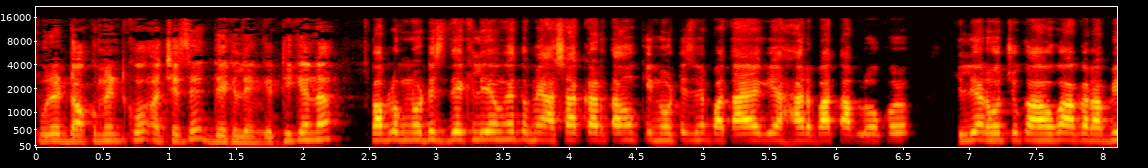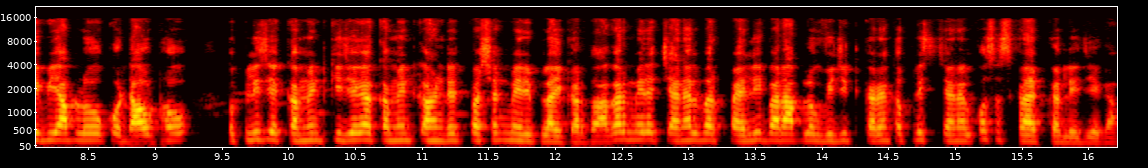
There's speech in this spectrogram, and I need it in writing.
पूरे डॉक्यूमेंट को अच्छे से देख लेंगे, ठीक है ना? तो आप लोग नोटिस देख लिए होंगे तो मैं आशा करता हूँ कि नोटिस में बताया गया हर बात आप लोगों को क्लियर हो चुका होगा। अगर अभी भी आप लोगों को डाउट हो तो प्लीज़ एक कमेंट कीजिएगा कमेंट का हंड्रेड परसेंट मैं रिप्लाई करता हूँ। अगर मेरे चैनल पर पहली बार आप लोग विज़िट करें तो प्लीज़ चैनल को सब्सक्राइब कर लीजिएगा।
